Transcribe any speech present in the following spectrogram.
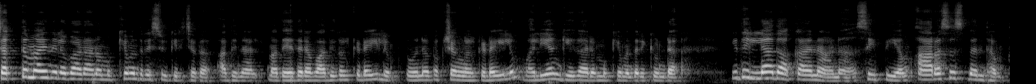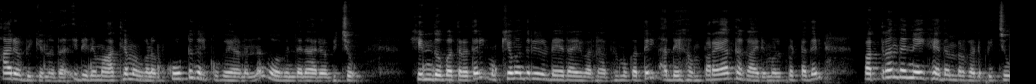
ശക്തമായ നിലപാടാണ് മുഖ്യമന്ത്രി സ്വീകരിച്ചത്. അതിനാൽ മതേതരവാദികൾക്കിടയിലും ന്യൂനപക്ഷങ്ങൾക്കിടയിലും വലിയ അംഗീകാരം മുഖ്യമന്ത്രിക്കുണ്ട്. ഇതില്ലാതാക്കാനാണ് C P M R S S ബന്ധം ആരോപിക്കുന്നത്. ഇതിന് മാധ്യമങ്ങളും കൂട്ടുനിൽക്കുകയാണെന്ന് ഗോവിന്ദൻ ആരോപിച്ചു. ഹിന്ദു പത്രത്തിൽ മുഖ്യമന്ത്രിയുടേതായി വന്ന അഭിമുഖത്തിൽ അദ്ദേഹം പറയാത്ത കാര്യം ഉൾപ്പെട്ടതിൽ പത്രം തന്നെ ഖേദം പ്രകടിപ്പിച്ചു.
